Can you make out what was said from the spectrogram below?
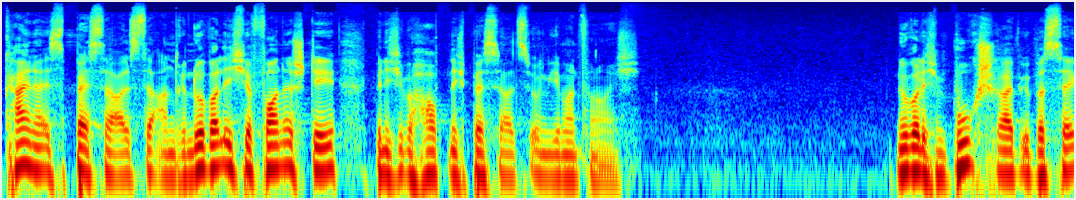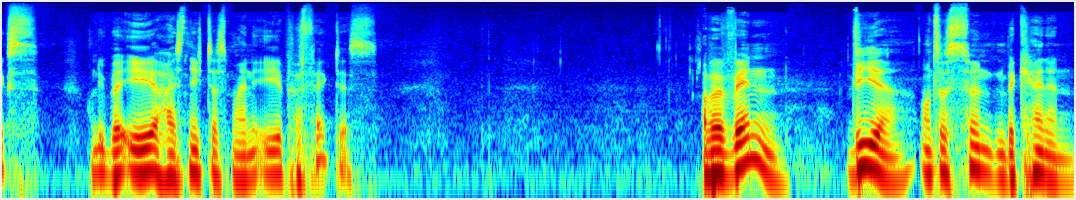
Keiner ist besser als der andere. Nur weil ich hier vorne stehe, bin ich überhaupt nicht besser als irgendjemand von euch. Nur weil ich ein Buch schreibe über Sex und über Ehe, heißt nicht, dass meine Ehe perfekt ist. Aber wenn wir unsere Sünden bekennen,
